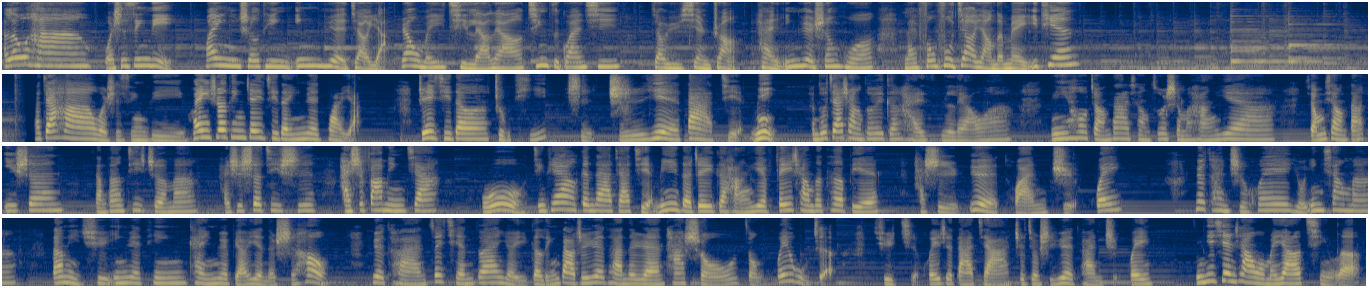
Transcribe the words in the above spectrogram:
Hello 哈，我是 Cindy，欢迎收听音乐教养，让我们一起聊聊亲子关系、教育现状和音乐生活，来丰富教养的每一天。大家好，我是 Cindy，欢迎收听这一集的音乐教养。这一集的主题是职业大解密。很多家长都会跟孩子聊啊，你以后长大想做什么行业啊？想不想当医生？想当记者吗？还是设计师？还是发明家？哦，今天要跟大家解密的这一个行业非常的特别，它是乐团指挥。乐团指挥有印象吗？当你去音乐厅看音乐表演的时候，乐团最前端有一个领导着乐团的人，他手总挥舞着，去指挥着大家，这就是乐团指挥。今天现场我们邀请了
